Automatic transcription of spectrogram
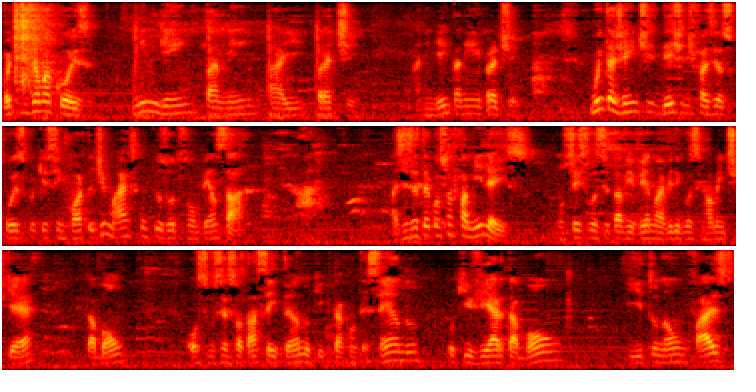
Vou te dizer uma coisa: ninguém tá nem aí para ti. Ninguém tá nem aí para ti. Muita gente deixa de fazer as coisas porque se importa demais com o que os outros vão pensar. Tá? Às vezes até com a sua família é isso. Não sei se você está vivendo uma vida que você realmente quer, tá bom? Ou se você só está aceitando o que está acontecendo, o que vier tá bom e tu não faz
